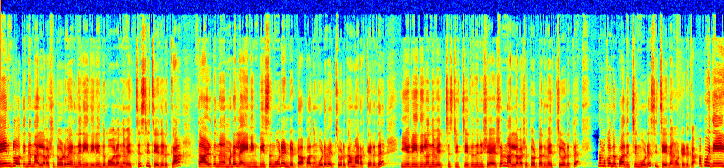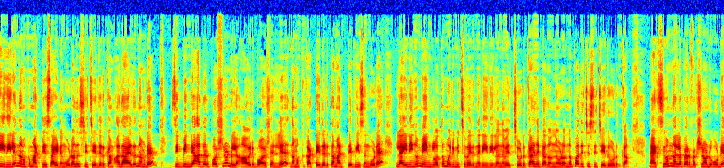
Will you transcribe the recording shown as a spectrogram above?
മെയിൻ ക്ലോത്തിന്റെ നല്ല വശത്തോട് വരുന്ന രീതിയിൽ ഇതുപോലെ ഒന്ന് വെച്ച് സ്റ്റിച്ച് ചെയ്തെടുക്കുക. താഴത്ത് നമ്മുടെ ലൈനിങ് പീസും കൂടെ ഉണ്ട് കേട്ടോ അപ്പോൾ അതും കൂടെ വെച്ച് കൊടുക്കാൻ മറക്കരുത്. ഈ രീതിയിലൊന്ന് വെച്ച് സ്റ്റിച്ച് ചെയ്തതിന് ശേഷം നല്ല വശത്തോട്ട് അത് വെച്ച് കൊടുത്ത് നമുക്കൊന്ന് പതിച്ചും കൂടെ സ്റ്റിച്ച് ചെയ്ത് അങ്ങോട്ട് എടുക്കാം. അപ്പോൾ ഇതേ രീതിയിൽ നമുക്ക് മറ്റേ സൈഡും കൂടെ ഒന്ന് സ്റ്റിച്ച് ചെയ്തെടുക്കാം. അതായത് നമ്മുടെ സിബിന്റെ അതർ പോർഷൻ ഉണ്ടല്ലോ ആ ഒരു പോർഷനിൽ നമുക്ക് കട്ട് ചെയ്തെടുത്ത മറ്റേ പീസും കൂടെ ലൈനിങ്ങും മെയിൻ ക്ലോത്തും ഒരുമിച്ച് വരുന്ന രീതിയിൽ ഒന്ന് വെച്ച് കൊടുക്കുക എന്നിട്ട് അതൊന്നുകൂടെ ഒന്ന് പതിച്ച് സ്റ്റിച്ച് ചെയ്ത് കൊടുക്കുക മാക്സിമം നല്ല പെർഫെക്ഷനോട് കൂടി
